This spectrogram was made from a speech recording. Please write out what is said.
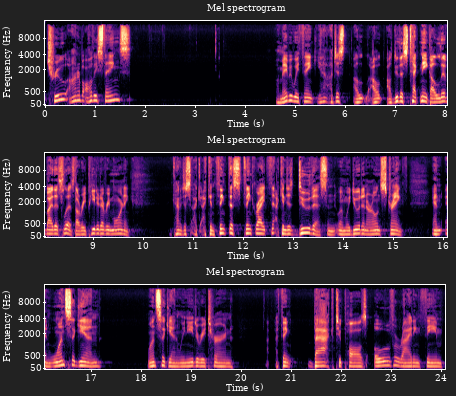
true, honorable, all these things? Or maybe we think, you know, I'll just I'll I'll, I'll do this technique. I'll live by this list. I'll repeat it every morning. kind of just I, I, can think this, think right. I can just do this, and when we do it in our own strength, and and once again, once again, we need to return. I think back to Paul's overriding theme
